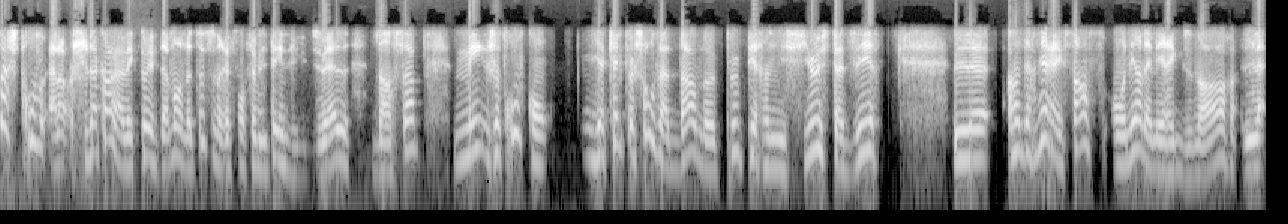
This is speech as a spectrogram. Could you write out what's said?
ça, je trouve. Alors, je suis d'accord avec toi, évidemment, on a tous une responsabilité individuelle dans ça, mais je trouve qu'on il y a quelque chose là-dedans d'un peu pernicieux, c'est-à-dire le, en dernière instance, on est en Amérique du Nord. La,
